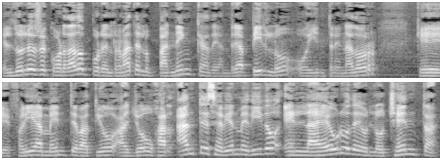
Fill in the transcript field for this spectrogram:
El duelo es recordado por el remate Lupanenka de Andrea Pirlo, hoy entrenador, que fríamente batió a Joe Hart. Antes se habían medido en la Euro del 80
